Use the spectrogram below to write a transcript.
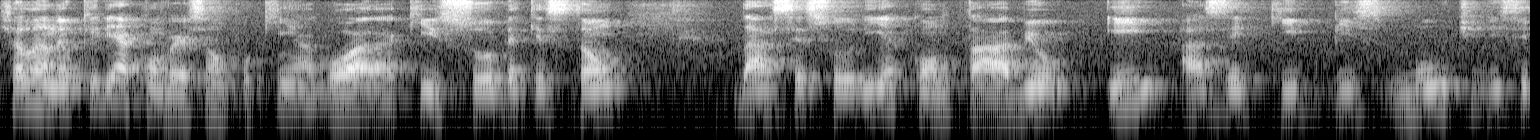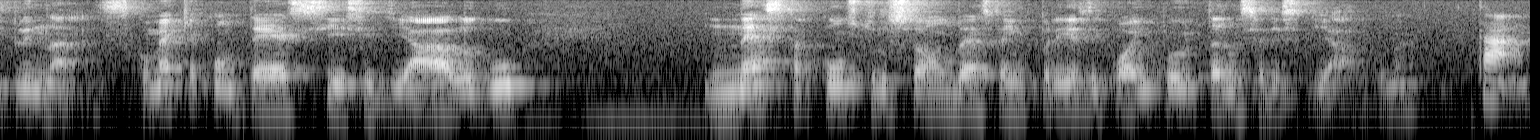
Chalana, eu queria conversar um pouquinho agora aqui sobre a questão da assessoria contábil e as equipes multidisciplinares. Como é que acontece esse diálogo nesta construção desta empresa e qual a importância desse diálogo, né? Tá.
